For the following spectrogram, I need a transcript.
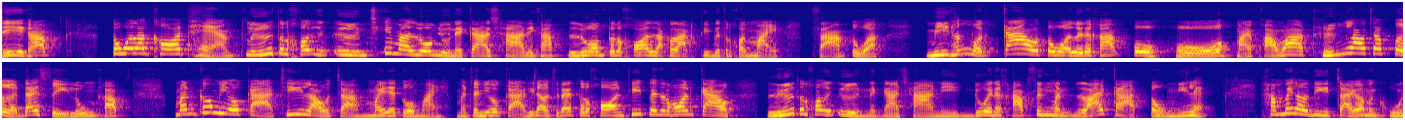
นี่ครับ ตัวละครแถมหรือตัวละครอื่น ๆ ที่มารวมอยู่ในกาชานี่ครับ รวมตัวละครหลัก ๆ ที่เป็นตัวละครใหม่ 3 ตัว มีทั้งหมด 9 ตัวเลยนะครับ โอ้โห หมายความว่าถึงเราจะเปิดได้สีลุงครับ มันก็มีโอกาสที่เราจะไม่ได้ตัวใหม่ มันจะมีโอกาสที่เราจะได้ตัวละครที่เป็นตัวละครเก่าหรือตัวละครอื่นๆ ในกาชานี้ด้วยนะครับ ซึ่งมันร้ายกาจตรงนี้แหละทำให้เราดีใจว่ามันคูณ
